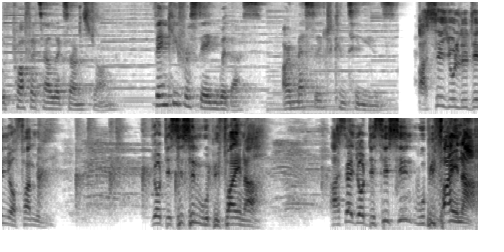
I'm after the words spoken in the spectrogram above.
with Prophet Alex Armstrong. Thank you for staying with us. Our message continues. I see you leading your family. Your decision will be final. I said, Your decision will be final.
